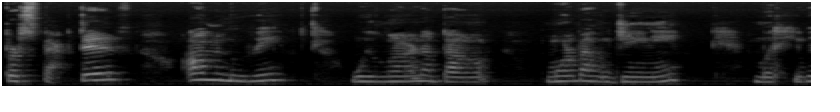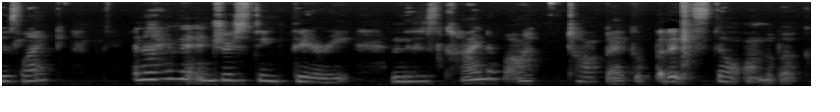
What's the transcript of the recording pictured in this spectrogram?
perspective on the movie, we learn about more about Genie and what he was like. And I have an interesting theory, and this is kind of off topic, but it's still on the book.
